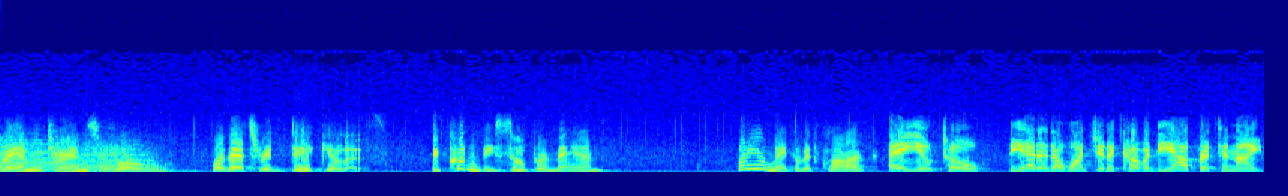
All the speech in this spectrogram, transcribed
Friend turns foe. Why, that's ridiculous. It couldn't be Superman. What do you make of it, Clark? Hey, you two. The editor wants you to cover the opera tonight.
